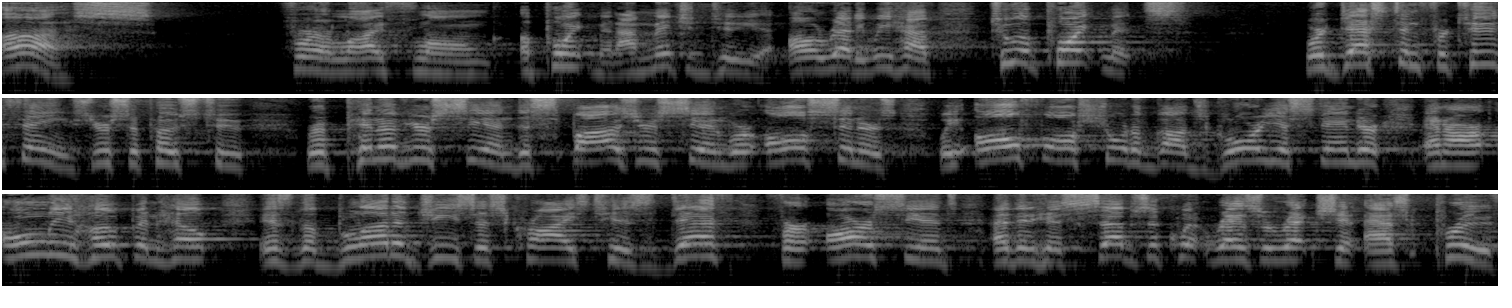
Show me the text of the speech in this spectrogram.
us for a lifelong appointment. I mentioned to you already, we have two appointments. We're destined for two things. You're supposed to Repent of your sin, despise your sin. We're all sinners. We all fall short of God's glorious standard, and our only hope and help is the blood of Jesus Christ, his death for our sins, and then his subsequent resurrection as proof,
